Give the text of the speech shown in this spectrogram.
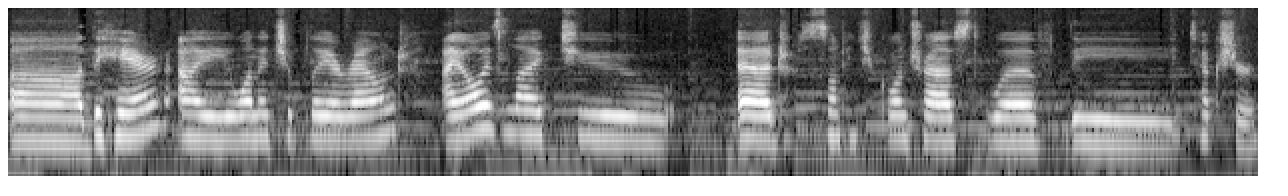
Uh, the hair, I wanted to play around. I always like to add something to contrast with the texture.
